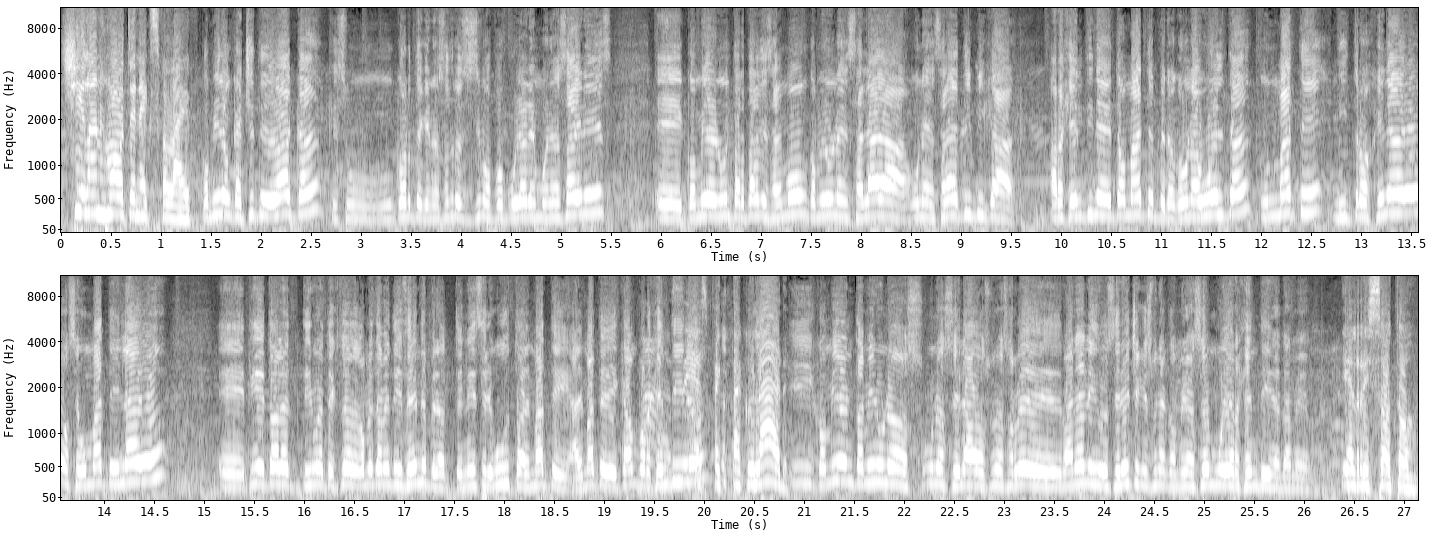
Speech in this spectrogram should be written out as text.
Chill and Hot en Expo Live. Comieron cachete de vaca, que es un, un corte que nosotros hicimos popular en Buenos Aires. Eh, comieron un tartar de salmón, comieron una ensalada, una ensalada típica argentina de tomate, pero con una vuelta. Un mate nitrogenado, o sea, un mate helado. Eh, tiene, toda la- tiene una textura completamente diferente, pero tenés el gusto al mate, al mate de campo argentino. Ah, Sí, espectacular. Y comieron también unos, unos helados, unos sorbetes de banana y dulce de leche, que es una combinación muy argentina también. Y el risotto.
